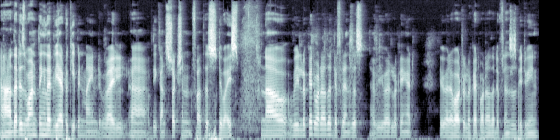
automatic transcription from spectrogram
uh, that is one thing that we have to keep in mind while uh, the construction for this device. Now we look at what are the differences. Uh, we were looking at we were about to look at what are the differences between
